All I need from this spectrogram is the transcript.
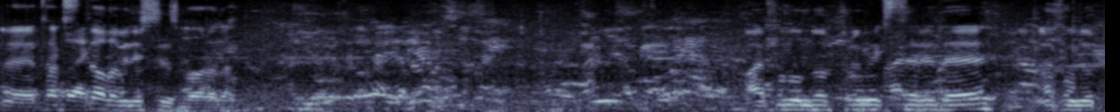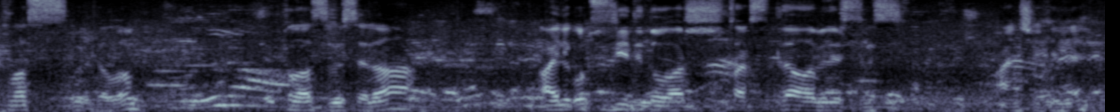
e, taksitle alabilirsiniz bu arada. iPhone 14 Pro Max'leri de iPhone 14 Plus bakalım. Şu Plus mesela aylık 37 dolar taksitle alabilirsiniz. Aynı şekilde.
